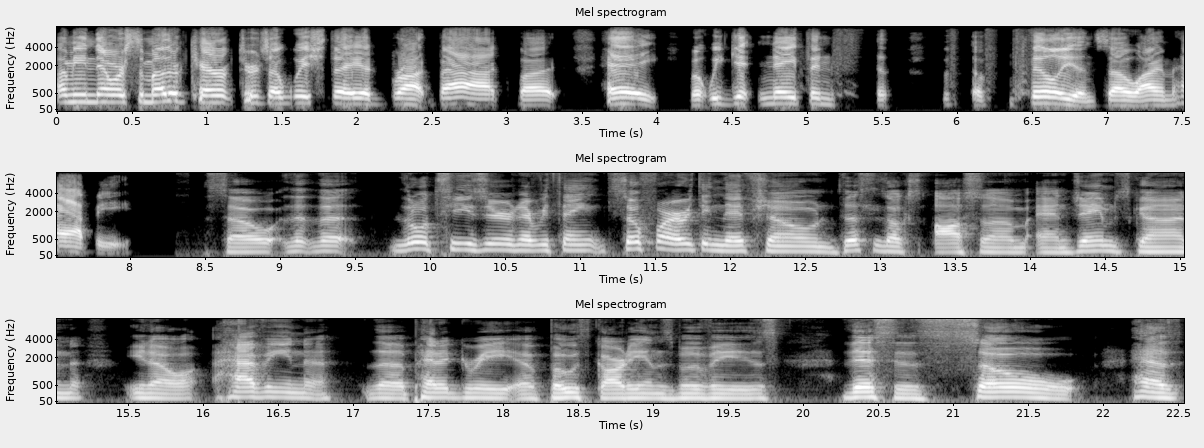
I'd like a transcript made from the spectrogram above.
I mean, there were some other characters I wish they had brought back, but hey, but we get Nathan F- F- Fillion, so I'm happy. So the the little teaser and everything. So far, everything they've shown, this looks awesome. And James Gunn, you know, having the pedigree of both Guardians movies, this is so has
